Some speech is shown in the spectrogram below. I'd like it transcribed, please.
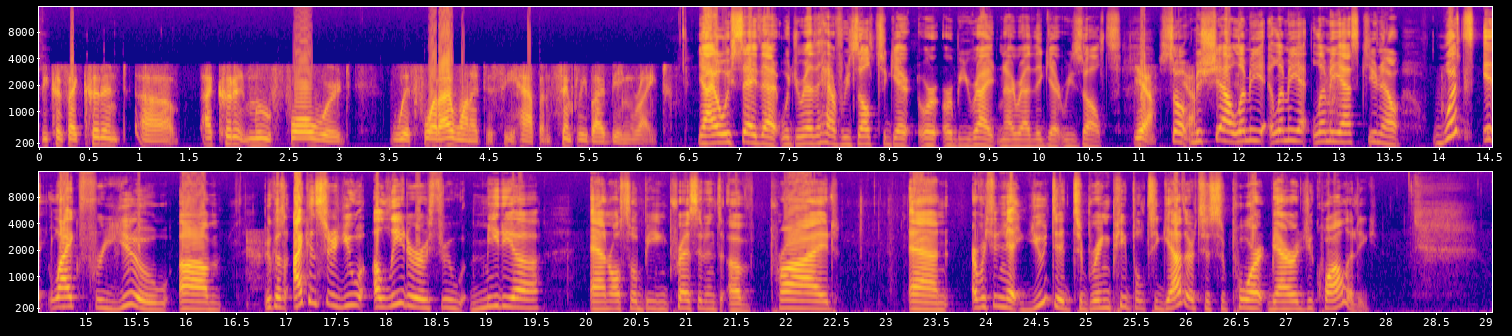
because I couldn't uh, I couldn't move forward with what I wanted to see happen simply by being right. Yeah, I always say that. Would you rather have results to get or, or be right? And I rather get results. Yeah. So yeah. Michelle, let me let me let me ask you now, what's it like for you? Um, because I consider you a leader through media, and also being president of Pride, and everything that you did to bring people together to support marriage equality.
